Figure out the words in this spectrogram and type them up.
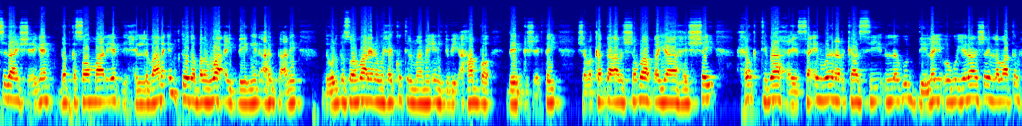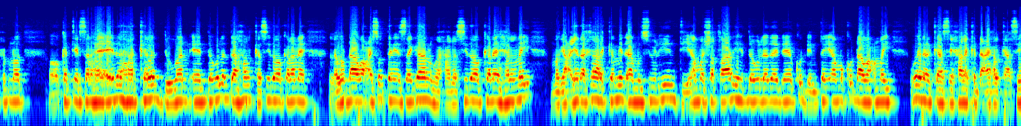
Sida ay sheegeen dadka soomaaliyeed iyo xildhibaano intooda badan waa ay beeniyeen arrintaani dowladda soomaaliyana waxay ku tilmaameen in gebi ahaanba been ka sheegtay. Shabakada al-shabaab ayaa heshay xog tibaaxaysa in weerarkaasi lagu dilay ugu yaraan shan labaatan xubnood oo ka tirsan hay'adaha kala duwan ee dowladda. Halka sidoo kalena lagu dhaawacay soddon iyo sagaal waxaana sidoo kale helnay magacyada qaar ka mid ah mas'uuliyiintii ama shaqaalihii dowladeed ee ku dhintay ama ku dhaawacmay weerarkaasi xalay ka dhacay halkaasi.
